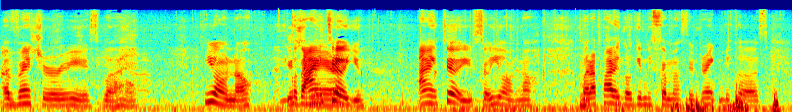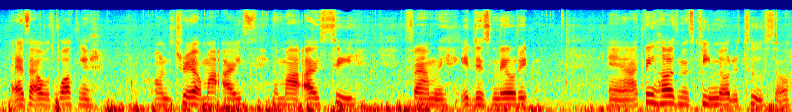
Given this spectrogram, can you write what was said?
adventure is, but you don't know. Because I ain't tell you. I ain't tell you, so you don't know. But I probably go get me something else to drink because as I was walking on the trail, my ice and my iced tea family, it just melted. And I think husband's tea melted too, so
